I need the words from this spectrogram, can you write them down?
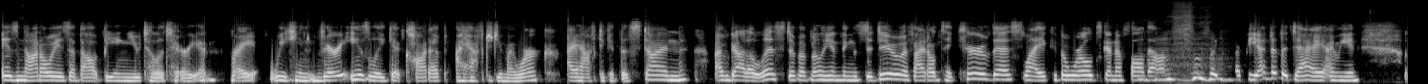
is not always about being utilitarian, right? We can very easily get caught up. I have to do my work. I have to get this done. I've got a list of a million things to do. If I don't take care of this, like the world's going to fall down. Mm-hmm. like, at the end of the day, I mean,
